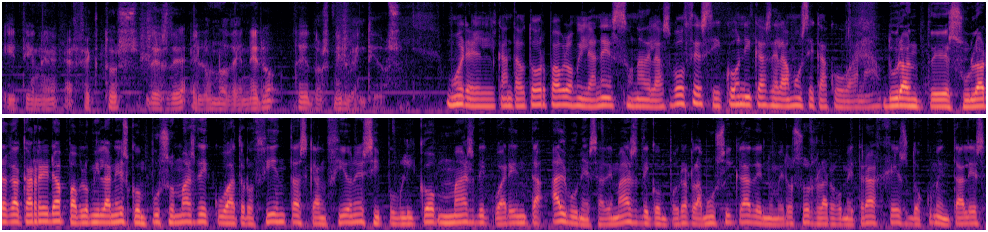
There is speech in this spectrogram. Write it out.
y tiene efectos desde el 1 de enero de 2022. Muere el cantautor Pablo Milanés, una de las voces icónicas de la música cubana. Durante su larga carrera, Pablo Milanés compuso más de 400 canciones y publicó más de 40 álbumes, además de componer la música de numerosos largometrajes, documentales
